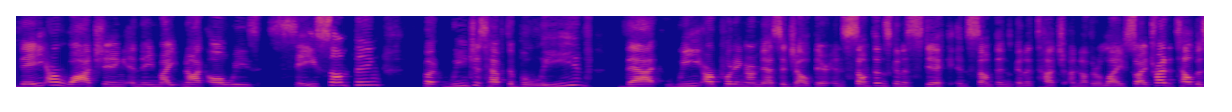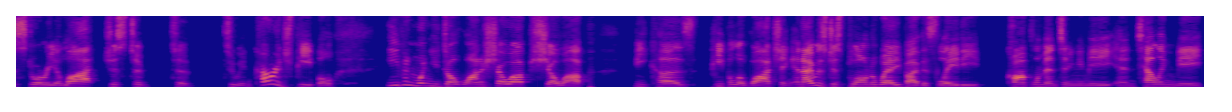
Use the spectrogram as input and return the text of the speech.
They are watching and they might not always say something, but we just have to believe that we are putting our message out there and something's going to stick and something's going to touch another life. So I try to tell this story a lot just to to to encourage people even when you don't want to show up, show up because people are watching. And I was just blown away by this lady complimenting me and telling me.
